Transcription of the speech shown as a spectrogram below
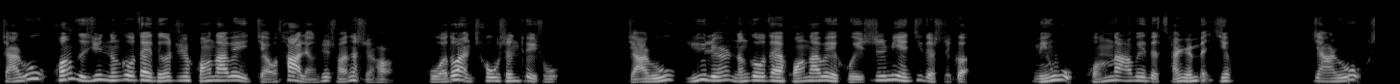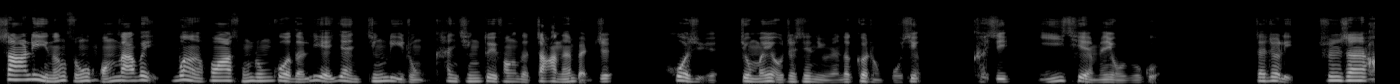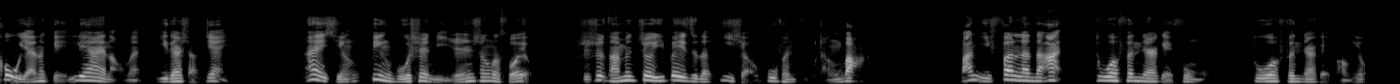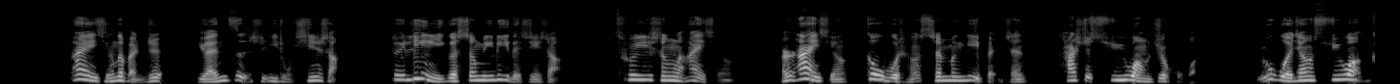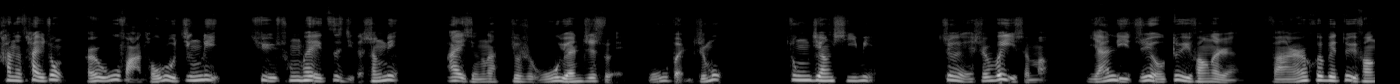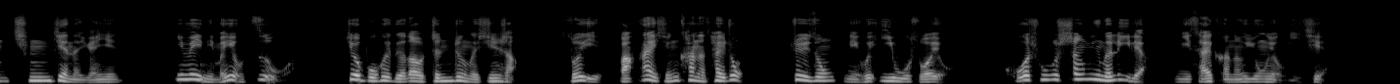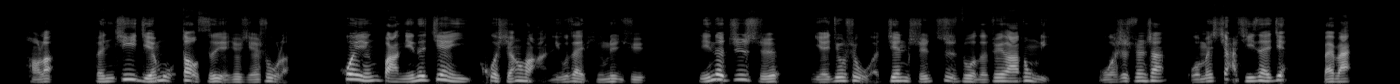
假如黄子君能够在得知黄大卫脚踏两只船的时候果断抽身退出；假如于玲能够在黄大卫毁尸灭迹的时刻明悟黄大卫的残忍本性；假如莎莉能从黄大卫万花丛中过的烈焰经历中看清对方的渣男本质，或许。就没有这些女人的各种不幸，可惜一切没有如果。在这里，春山厚颜的给恋爱脑们一点小建议：爱情并不是你人生的所有，只是咱们这一辈子的一小部分组成罢了。把你泛滥的爱多分点给父母，多分点给朋友。爱情的本质源自是一种欣赏，对另一个生命力的欣赏，催生了爱情。而爱情构不成生命力本身，它是虚妄之火。如果将虚妄看得太重，而无法投入精力去充沛自己的生命，爱情呢，就是无源之水，无本之木，终将熄灭。这也是为什么眼里只有对方的人，反而会被对方轻贱的原因。因为你没有自我，就不会得到真正的欣赏。所以，把爱情看得太重，最终你会一无所有。活出生命的力量，你才可能拥有一切。好了，本期节目到此也就结束了。欢迎把您的建议或想法留在评论区，您的支持也就是我坚持制作的最大动力。我是孙山，我们下期再见，拜拜。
